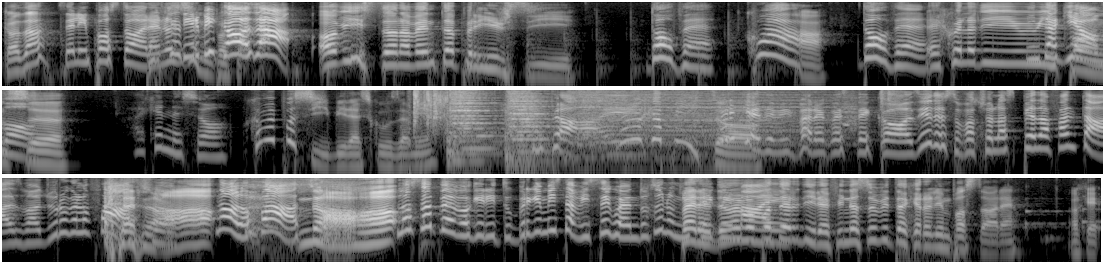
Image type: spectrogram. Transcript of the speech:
Cosa? Sei l'impostore, non dirmi cosa! Ho visto una venta aprirsi Dove? Qua. Dove? È quella di Indaghiamo. Ma che ne so. Com'è possibile, scusami? Dai. Non ho capito. Perché devi fare queste cose? Io adesso faccio la spiada fantasma Giuro che lo faccio. No. No, lo faccio. No. Lo sapevo che eri tu Perché mi stavi seguendo Tu non Bene, mi segui dovevo mai. poter dire fin da subito che ero l'impostore. Ok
